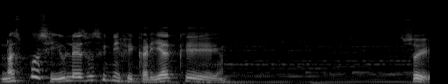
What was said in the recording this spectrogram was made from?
No es posible. Eso significaría que... Sí.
